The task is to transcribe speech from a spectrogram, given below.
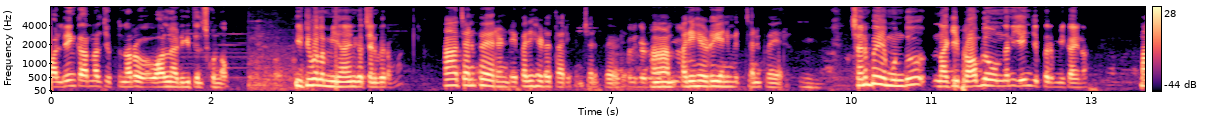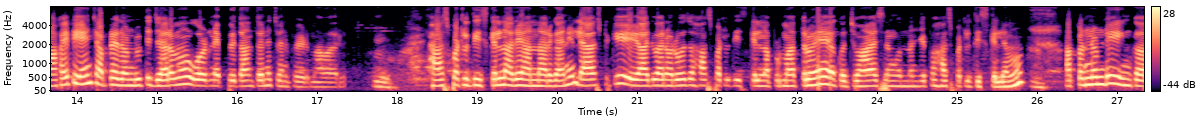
వాళ్ళు ఏం కారణాలు చెప్తున్నారో వాళ్ళని అడిగి తెలుసుకుందాం. ఇటీవల మీ ఆయన గారు చనిపోయారమ్మా. చనిపోయారండి. పదిహేడో తారీఖున చనిపోయాడు. పదిహేడు ఎనిమిది చనిపోయారు. చనిపోయే ముందు నాకు ఈ ప్రాబ్లం ఉందని ఏం చెప్పారు మీకు ఆయన మాకైతే ఏం చెప్పలేదండి. ఉట్టి జ్వరము ఓడి నొప్పి దాంతోనే చనిపోయాడు మా వారు. హాస్పిటల్ తీసుకెళ్ళిన అదే అన్నారు కానీ లాస్ట్కి ఆదివారం రోజు హాస్పిటల్ తీసుకెళ్ళినప్పుడు మాత్రమే కొంచెం ఆయాసంగా ఉందని చెప్పి హాస్పిటల్ తీసుకెళ్ళాము. అక్కడ నుండి ఇంకా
